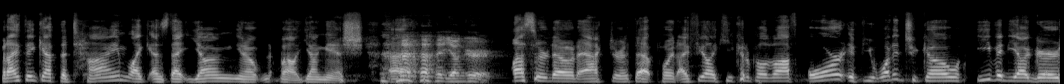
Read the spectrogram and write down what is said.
But I think at the time, like as that young, you know, well, youngish, uh, Younger. Lesser known actor at that point, I feel like he could have pulled it off. Or if you wanted to go even younger,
